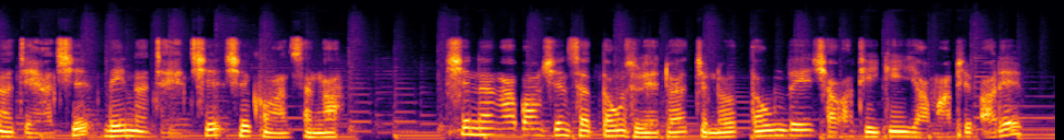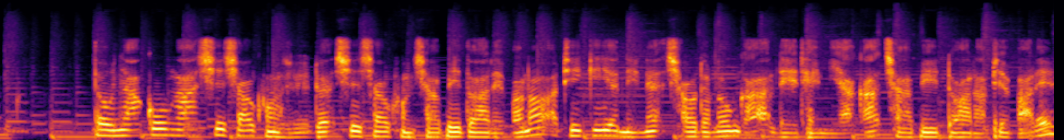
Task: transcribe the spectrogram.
နဲ့ချိန်8 4နဲ့ချိန်8 8ခွန်15ရှင်းနဲ့5ပေါင်းရှင်း73ဆိုတဲ့အတွက်ကျွန်တော်3 4 6အထီးကြီးရမှာဖြစ်ပါတယ်399586ခွန်ဆိုတဲ့အတွက်86ခွန်ချပေးသွားတယ်ပေါ့နော်အထီးကြီးအနေနဲ့6တလုံးကအလေထိန်နေရာကချပေးသွားတာဖြစ်ပါတယ်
